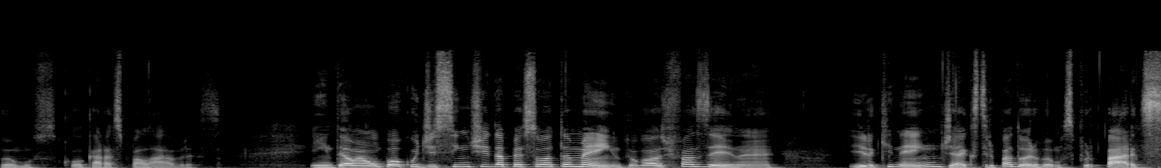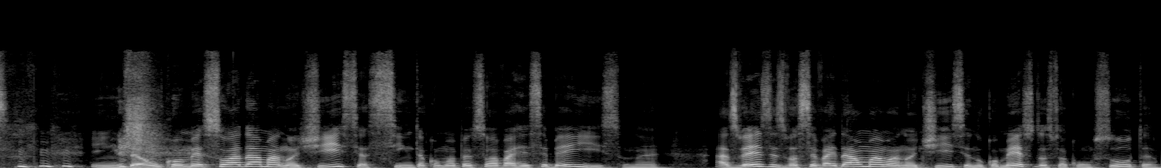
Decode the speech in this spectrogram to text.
Vamos colocar as palavras. Então é um pouco de sentir da pessoa também, o que eu gosto de fazer, né? Ir que nem Jack Stripador, vamos por partes. então, começou a dar uma notícia, sinta como a pessoa vai receber isso, né? Às vezes, você vai dar uma má notícia no começo da sua consulta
